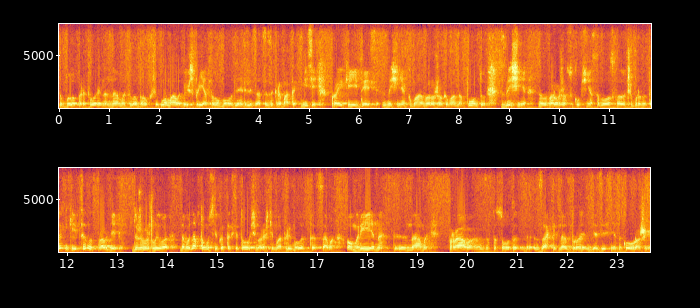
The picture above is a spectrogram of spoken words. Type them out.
було перетворено на металобрух, щоб ми мали більш сприятливі умови для реалізації, зокрема тих місій, про які йдеться: знищення ворожого командного пункту, знищення ворожого сукупчення особового складу чи бронетехніки. І це насправді дуже важлива новина, в тому числі в контексті того, що нарешті ми отримали те саме омріяне е, нами право застосовувати е, західне озброєння для здійснення такого ураження.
